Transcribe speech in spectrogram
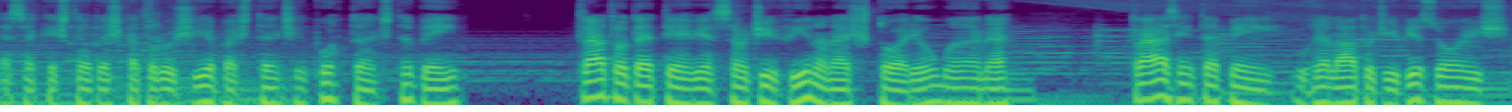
Essa questão da escatologia é bastante importante também. Tratam da intervenção divina na história humana. Trazem também o relato de visões.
